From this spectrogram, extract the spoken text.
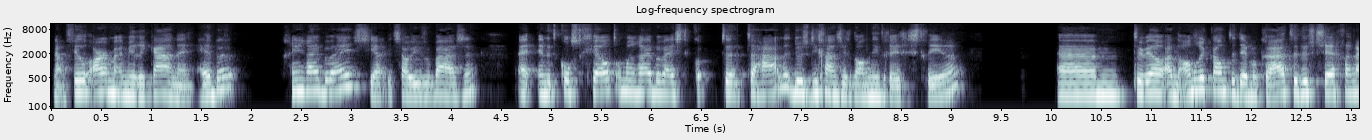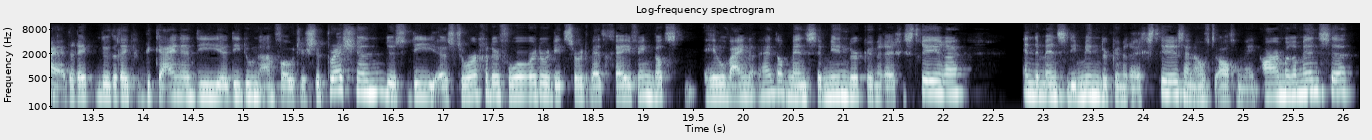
Nou, veel arme Amerikanen hebben geen rijbewijs. Ja, het zou je verbazen. En het kost geld om een rijbewijs te, te halen, dus die gaan zich dan niet registreren. Ehm, terwijl aan de andere kant de Democraten dus zeggen, nou ja, de, de, Republikeinen die, eh, die doen aan voter suppression, dus die uh, zorgen ervoor door dit soort wetgeving dat, heel weinig, hè, dat mensen minder kunnen registreren. En de mensen die minder kunnen registreren zijn over het algemeen armere mensen.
